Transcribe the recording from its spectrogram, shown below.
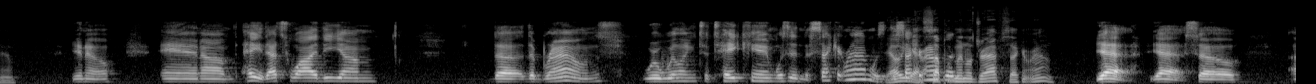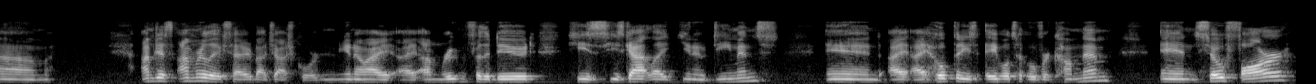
Yeah. You know, and um, hey, that's why the um, the the Browns were willing to take him. Was it in the second round? Was it the oh second yeah, round? supplemental draft, second round. Yeah, yeah. So, um, I'm just I'm really excited about Josh Gordon. You know, I, I I'm rooting for the dude. He's he's got like you know demons, and I I hope that he's able to overcome them. And so far,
